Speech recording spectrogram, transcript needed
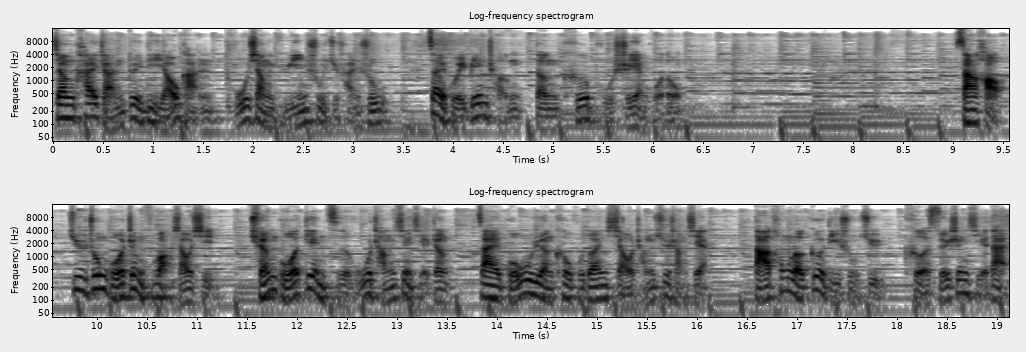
将开展对地遥感、图像语音数据传输、在轨编程等科普实验活动。三号，据中国政府网消息，全国电子无偿献血证在国务院客户端小程序上线。打通了各地数据，可随身携带，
